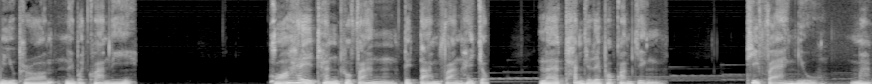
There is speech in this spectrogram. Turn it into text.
มีอยู่พร้อมในบทความนี้ ขอให้ท่านผู้ฟังติดตามฟังให้จบ และท่านจะได้พบความจริง ที่แฝงอยู่มาก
